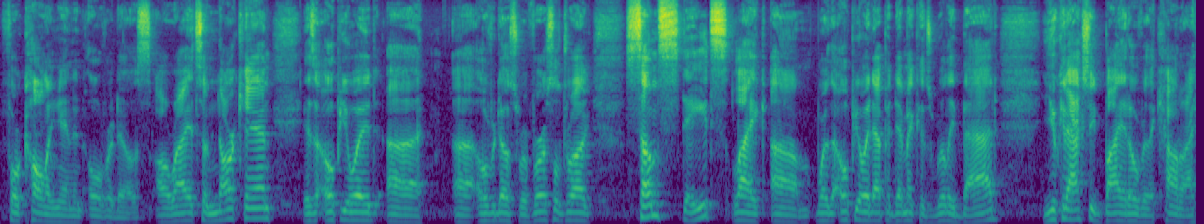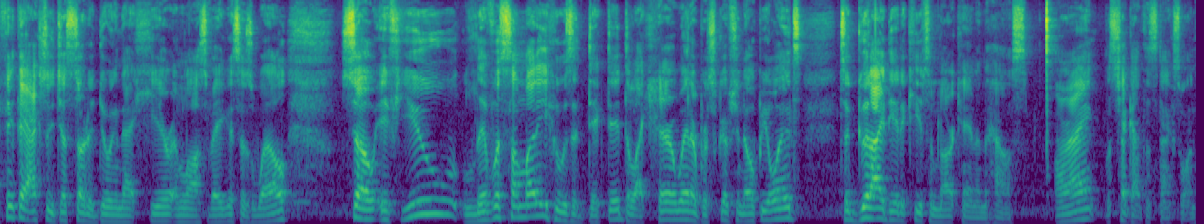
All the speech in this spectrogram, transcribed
for calling in an overdose, all right? So Narcan is an opioid uh, uh, overdose reversal drug. Some states, like um, where the opioid epidemic is really bad, you can actually buy it over the counter. I think they actually just started doing that here in Las Vegas as well. So if you live with somebody who is addicted to like heroin or prescription opioids, it's a good idea to keep some Narcan in the house. All right, let's check out this next one.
